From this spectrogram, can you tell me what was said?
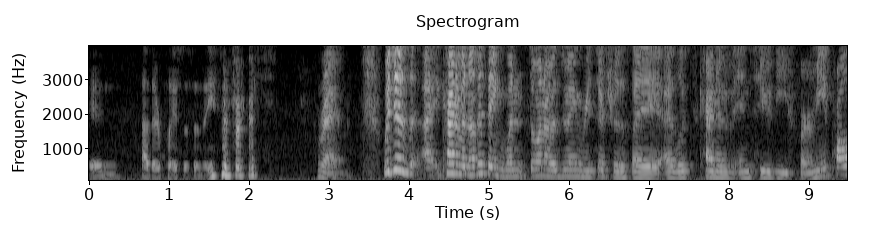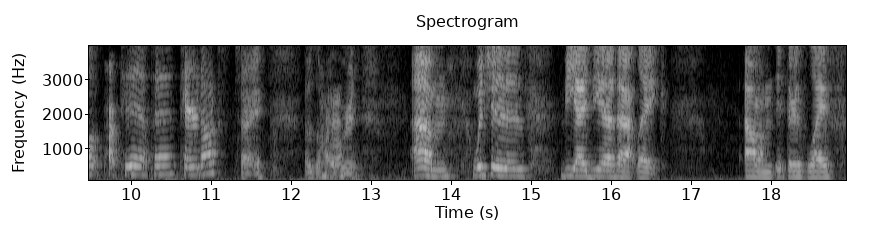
in other places in the universe. Right. Which is kind of another thing when so when I was doing research for this I, I looked kind of into the Fermi par- par- pa- pa- paradox. Sorry. That was a hard Okay. word. Um which is the idea that like um if there's life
